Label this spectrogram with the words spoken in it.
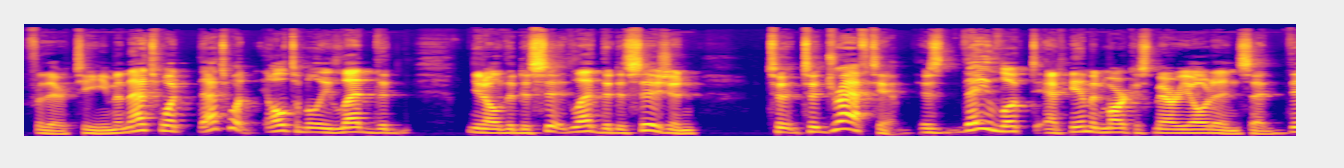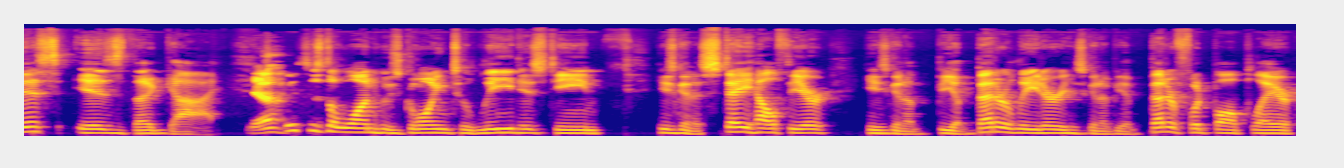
for their team, and that's what that's what ultimately led the you know the deci- led the decision to to draft him is they looked at him and Marcus Mariota and said, "This is the guy. Yeah, this is the one who's going to lead his team. He's going to stay healthier. He's going to be a better leader. He's going to be a better football player.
